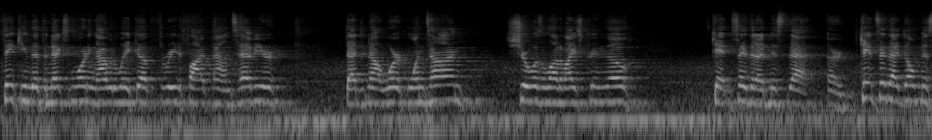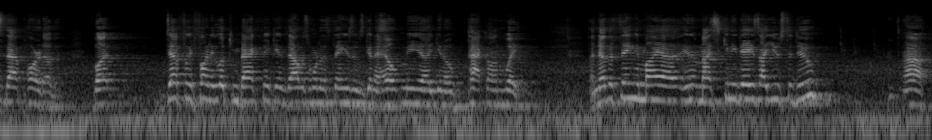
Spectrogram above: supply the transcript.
thinking that the next morning I would wake up three to five pounds heavier. That did not work one time. Sure was a lot of ice cream though. Can't say that I missed that, or can't say that I don't miss that part of it. But definitely funny looking back, thinking that was one of the things that was going to help me, uh, you know, pack on weight. Another thing in my uh, in my skinny days I used to do. Uh,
